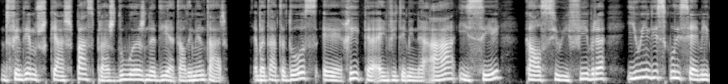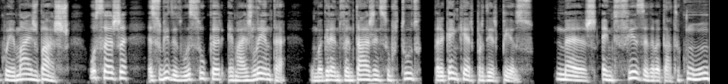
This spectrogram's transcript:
defendemos que há espaço para as duas na dieta alimentar. A batata doce é rica em vitamina A e C, cálcio e fibra, e o índice glicêmico é mais baixo, ou seja, a subida do açúcar é mais lenta, uma grande vantagem, sobretudo, para quem quer perder peso. Mas, em defesa da batata comum,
